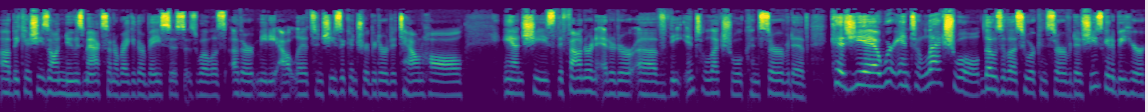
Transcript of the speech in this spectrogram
uh, because she's on Newsmax on a regular basis as well as other media outlets, and she's a contributor to Townhall. And she's the founder and editor of The Intellectual Conservative. Because, yeah, we're intellectual, those of us who are conservative. She's going to be here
